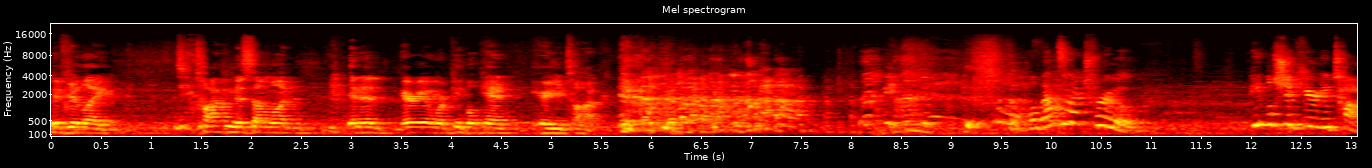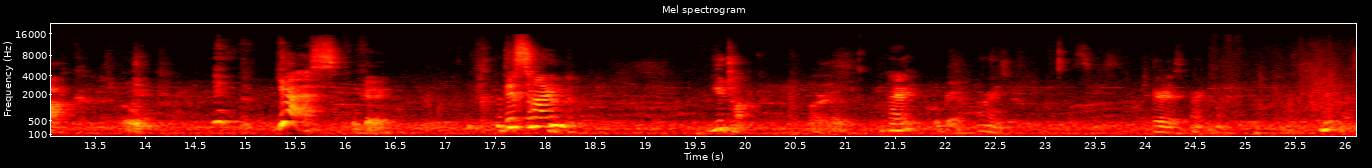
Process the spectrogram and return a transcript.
if you're like talking to someone in an area where people can't hear you talk. Well, that's not true. People should hear you talk. Oh, Yes. okay. This time, you talk. Alright. Okay? Okay. All right. There it is. All right, come on.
